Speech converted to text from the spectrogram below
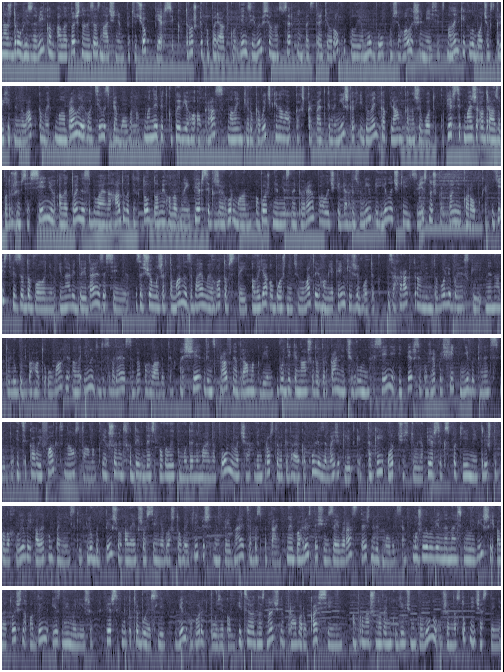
Наш другий за віком, але точно не за значенням. Пацючок Персік. Трошки по порядку. Він з'явився у нас в серпні 23-го року, коли йому був усього лише місяць. Маленький клубочок з крихітними лапками. Ми обрали його цілеспрямовано. Мене підкупив його окрас, маленькі рукавички на лапках, шкарпетки на ніжках і біленька плямка на животику. Персик майже одразу подружився з Сенію, але той не забуває нагадувати, хто в домі головний. Персик же гурман, обожнює м'ясне пюре, палички для гризунів, гілочки і, звісно ж, картонні коробки. Їсть із задоволенням і навіть доїдає за Сенію, за що ми жартома називаємо його товстий. Але я обожнюю цілувати його м'якенький животик. За характером він доволі боязкий, не надто любить багато уваги, але іноді дозволяє себе погладити. А ще він справжня драма Квін. Будь-яке наше доторкання чи грумінг Сені і персик уже пищить, ніби кінець світу. І цікавий факт наостанок: якщо він сходив десь по великому, де немає наповнювача, він просто викидає какулі за межі клітки. Такий от чистюля. Персик спокійний, трішки полохливий, але компанійський. Любить тишу, але якщо Сеня влаштовує кіпіш, він приєднається без питань. Ну і погризти щось зайвий раз теж не відмовиться. Можливо, він не найсміливіший, але точно один із наймиліших. Персик не потребує слів, він говорить пузіком. І це однозначно права рука Сені. А про нашу новеньку дівчинку Луну вже в наступній частині.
